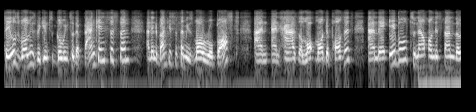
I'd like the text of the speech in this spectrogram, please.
sales volumes begin to go into the banking system, and then the banking system is more robust and, and has a lot more deposits, and they're able to now understand the,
